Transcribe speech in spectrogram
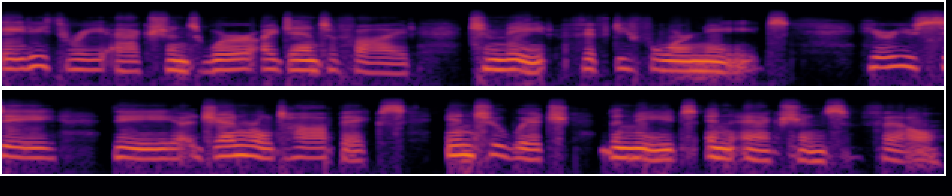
83 actions were identified to meet 54 needs. Here you see the general topics into which the needs and actions fell.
